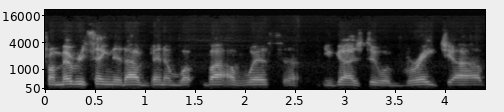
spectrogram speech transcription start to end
from everything that I've been involved with uh, you guys do a great job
